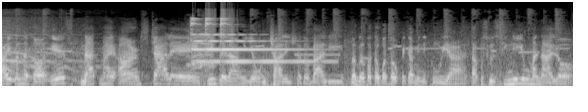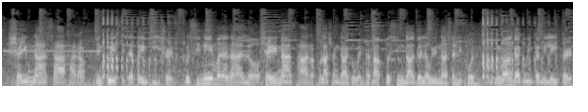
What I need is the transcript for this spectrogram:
title na to is Not My Arms Challenge. Simple lang yung challenge na to. Bali, magbabato-batope kami ni Kuya. Tapos kung sino yung manalo, siya yung nasa harap. Yung twist is ito yung t-shirt. Kung sino yung mananalo, siya yung nasa harap. Wala siyang gagawin. Tapos yung gagalaw yung nasa likod. May mga gagawin kami later.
